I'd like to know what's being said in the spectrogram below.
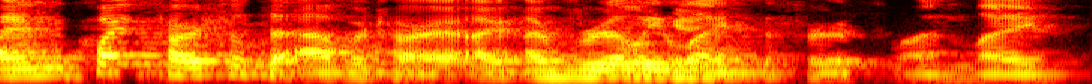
I'm quite partial to Avatar. I, I really okay. like the first one. Like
